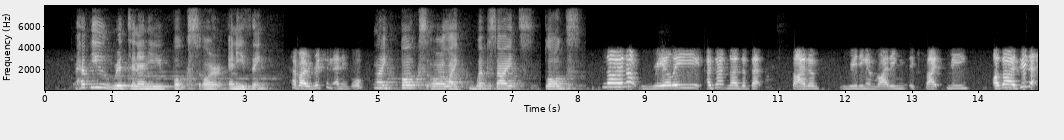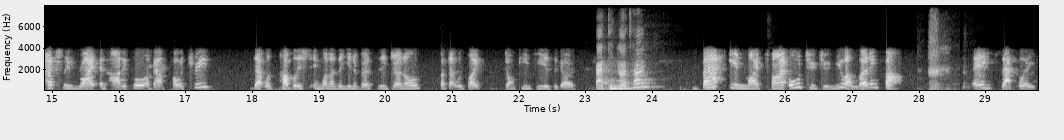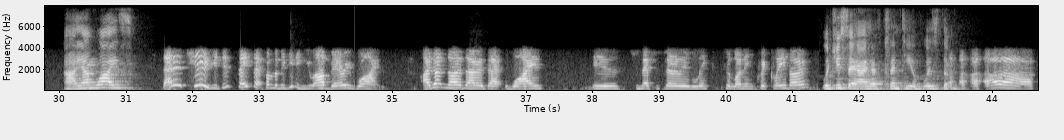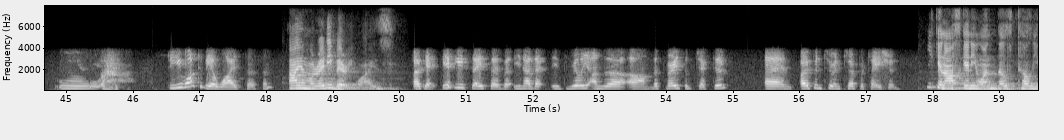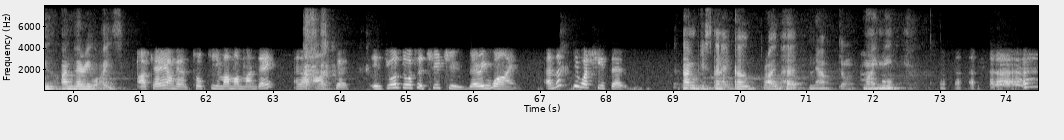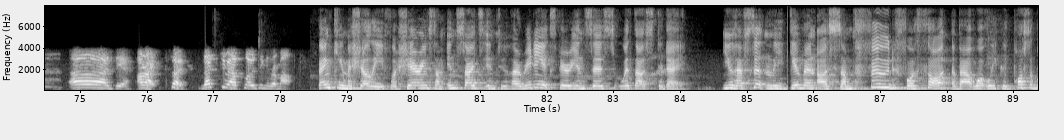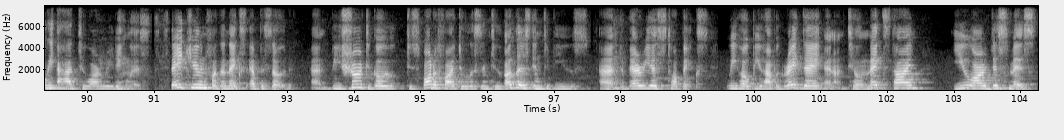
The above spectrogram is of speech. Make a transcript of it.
Have you written any books or anything? Have I written any books? Like books or like websites, blogs? No, not really. I don't know that that side of reading and writing excites me. Although I did actually write an article about poetry that was published in one of the university journals, but that was like donkeys years ago. Back in your time? Back in my time, oh, Chuchu, you are learning fast. exactly. I am wise. That is true. You did say that from the beginning. You are very wise. I don't know though that wise is necessarily linked to learning quickly though. Would you say I have plenty of wisdom? Ooh. Do you want to be a wise person? I am already very wise. Okay, if you say so, but you know that is really under um, that's very subjective and open to interpretation. You can ask anyone, they'll tell you I'm very wise. Okay, I'm going to talk to your mum on Monday and I'll ask her, is your daughter Choo Choo very wise? And let's see what she says. I'm just gonna go bribe her now, don't mind me. oh dear. All right, so let's do our closing remarks. Thank you, Michelle, for sharing some insights into her reading experiences with us today. You have certainly given us some food for thought about what we could possibly add to our reading list. Stay tuned for the next episode and be sure to go to Spotify to listen to others' interviews and various topics. We hope you have a great day and until next time, you are dismissed.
